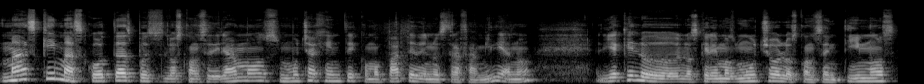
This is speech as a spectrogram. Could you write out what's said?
más que mascotas, pues los consideramos mucha gente como parte de nuestra familia, ¿no? Ya que los queremos mucho, los consentimos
